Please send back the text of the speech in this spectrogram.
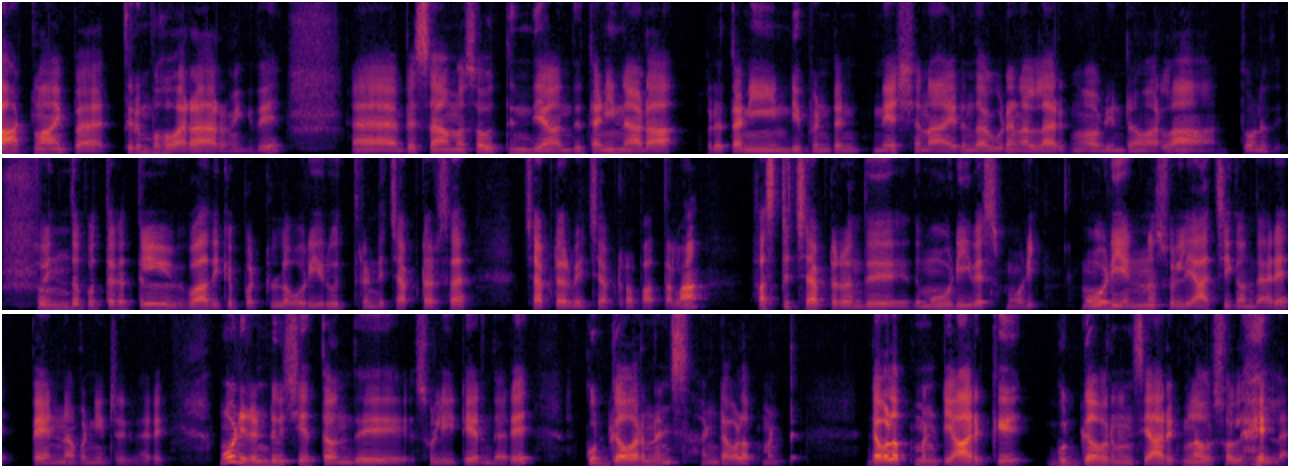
தாட்லாம் இப்போ திரும்ப வர ஆரம்பிக்குது. பேசாமல் சவுத் இந்தியா வந்து தனி நாடாக ஒரு தனி இண்டிபெண்ட் நேஷனாக இருந்தால் கூட நல்லா இருக்கும் அப்படின்ற மாதிரிலாம் தோணுது. ஸோ இந்த புத்தகத்தில் விவாதிக்கப்பட்டுள்ள ஒரு இருபத்தி ரெண்டு சாப்டர்ஸை சாப்டர் பை சாப்டராக பார்த்தலாம் ஃபஸ்ட்டு சாப்டர் வந்து இது மோடி வெஸ் மோடி. மோடி என்ன சொல்லி ஆட்சிக்கு வந்தார் இப்போ என்ன பண்ணிகிட்டு இருக்காரு மோடி ரெண்டு விஷயத்த வந்து சொல்லிகிட்டே இருந்தார். Good governance and development development யாருக்கு? குட் கவர்னன்ஸ் யாருக்குன்னா அவர் சொல்லவே இல்லை.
